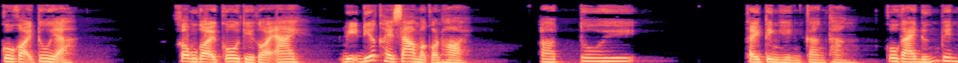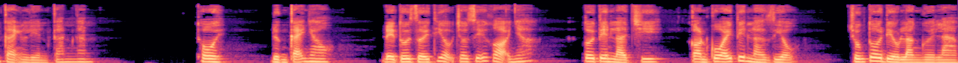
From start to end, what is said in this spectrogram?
Cô gọi tôi à? Không gọi cô thì gọi ai? Bị điếc hay sao mà còn hỏi? À tôi... Thấy tình hình căng thẳng, cô gái đứng bên cạnh liền can ngăn. Thôi, đừng cãi nhau. Để tôi giới thiệu cho dễ gọi nhé. Tôi tên là Chi, còn cô ấy tên là Diệu. Chúng tôi đều là người làm,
